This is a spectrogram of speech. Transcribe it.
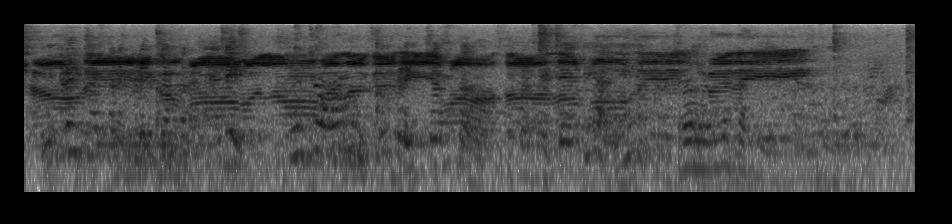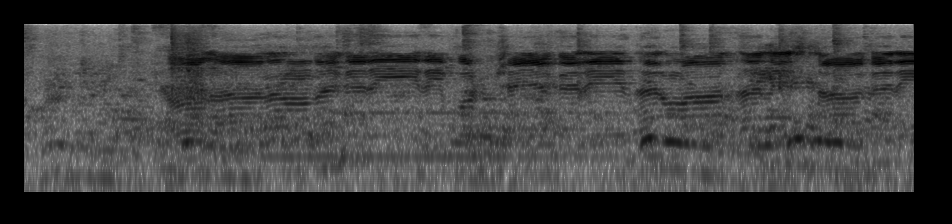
సర్వైశ్వర్యకరీ తపః ఫలకరీ కాశీపురాధీశ్వరీ విక్షాదే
